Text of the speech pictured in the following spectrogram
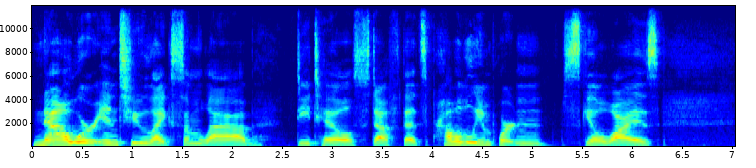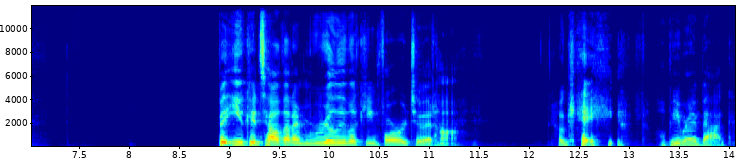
now we're into like some lab detail stuff that's probably important skill wise but you can tell that I'm really looking forward to it, huh? Okay, I'll be right back.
